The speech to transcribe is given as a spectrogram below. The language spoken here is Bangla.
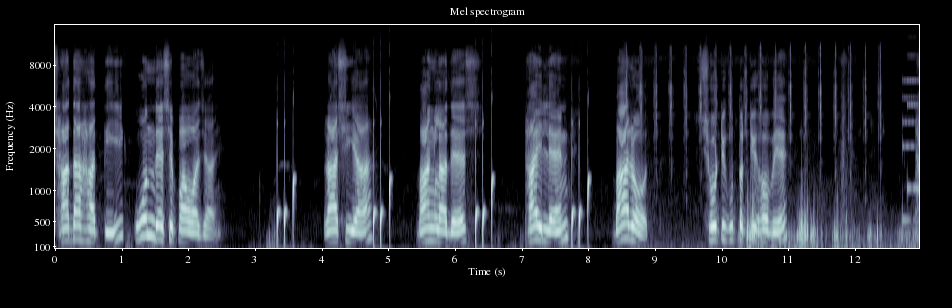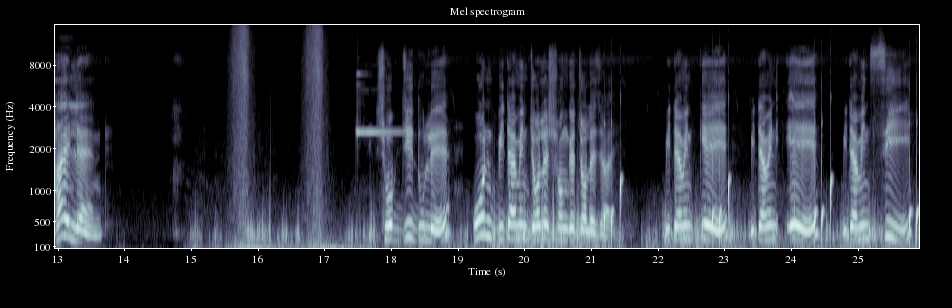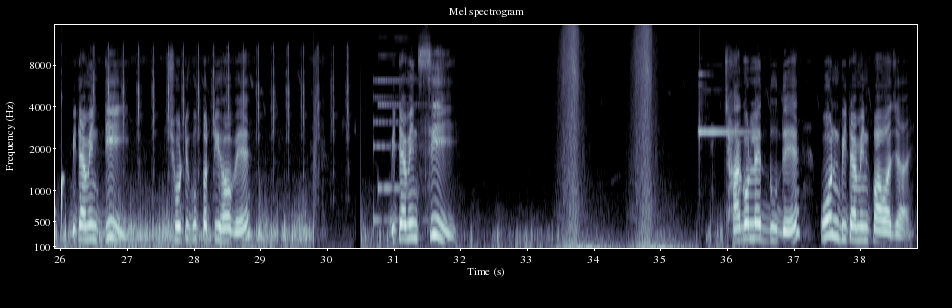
সাদা হাতি কোন দেশে পাওয়া যায়? Russia, Bangladesh, Thailand, Bharat. সঠিক উত্তরটি হবে থাইল্যান্ড। সবজি দুলে কোন ভিটামিন জলের সঙ্গে চলে যায়? Vitamin K, vitamin A, vitamin C, vitamin D. সঠিক উত্তরটি হবে ভিটামিন সি। ছাগলের দুধে কোন ভিটামিন পাওয়া যায়?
